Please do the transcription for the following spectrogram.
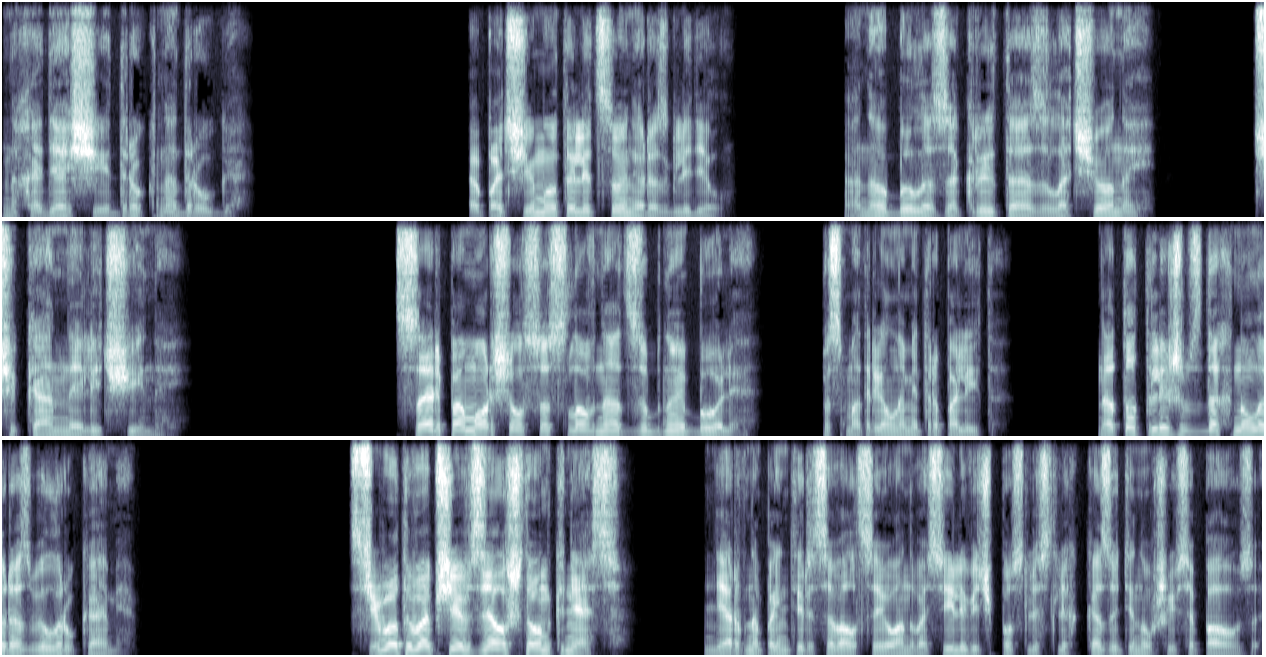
находящие друг на друга. А почему ты лицо не разглядел? Оно было закрыто озолоченной, чеканной личиной. Царь поморщился, словно от зубной боли, посмотрел на митрополита. Но тот лишь вздохнул и развел руками. «С чего ты вообще взял, что он князь?» Нервно поинтересовался Иоанн Васильевич после слегка затянувшейся паузы.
